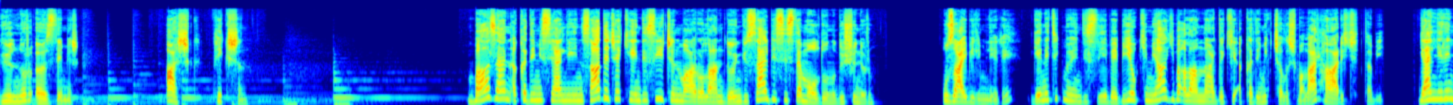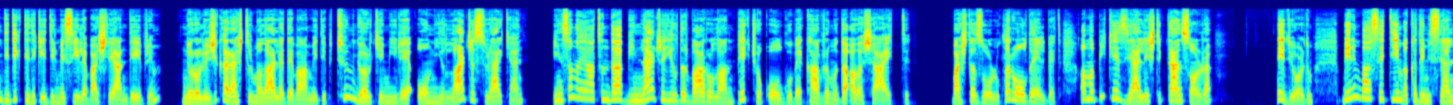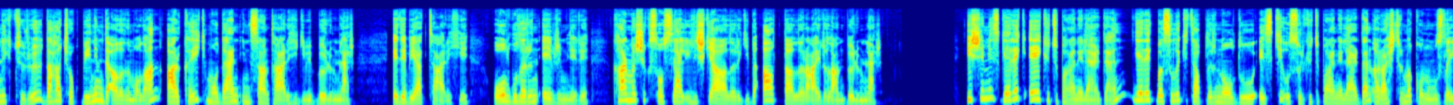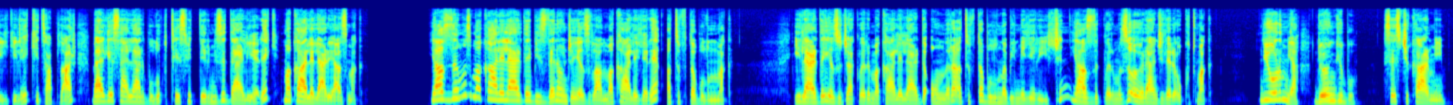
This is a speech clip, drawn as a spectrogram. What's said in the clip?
Gülnur Özdemir Aşk, Fiction Bazen akademisyenliğin sadece kendisi için var olan döngüsel bir sistem olduğunu düşünürüm. Uzay bilimleri, genetik mühendisliği ve biyokimya gibi alanlardaki akademik çalışmalar hariç tabii. Genlerin didik didik edilmesiyle başlayan devrim, nörolojik araştırmalarla devam edip tüm görkemiyle on yıllarca sürerken, insan hayatında binlerce yıldır var olan pek çok olgu ve kavramı da alaşağı etti. Başta zorluklar oldu elbet ama bir kez yerleştikten sonra ne diyordum? Benim bahsettiğim akademisyenlik türü daha çok benim de alanım olan arkaik modern insan tarihi gibi bölümler. Edebiyat tarihi, olguların evrimleri, karmaşık sosyal ilişki ağları gibi alt dallara ayrılan bölümler. İşimiz gerek e-kütüphanelerden, gerek basılı kitapların olduğu eski usul kütüphanelerden araştırma konumuzla ilgili kitaplar, belgeseller bulup tespitlerimizi derleyerek makaleler yazmak. Yazdığımız makalelerde bizden önce yazılan makalelere atıfta bulunmak. İleride yazacakları makalelerde onlara atıfta bulunabilmeleri için yazdıklarımızı öğrencilere okutmak. Diyorum ya, döngü bu. Ses çıkarmayayım.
